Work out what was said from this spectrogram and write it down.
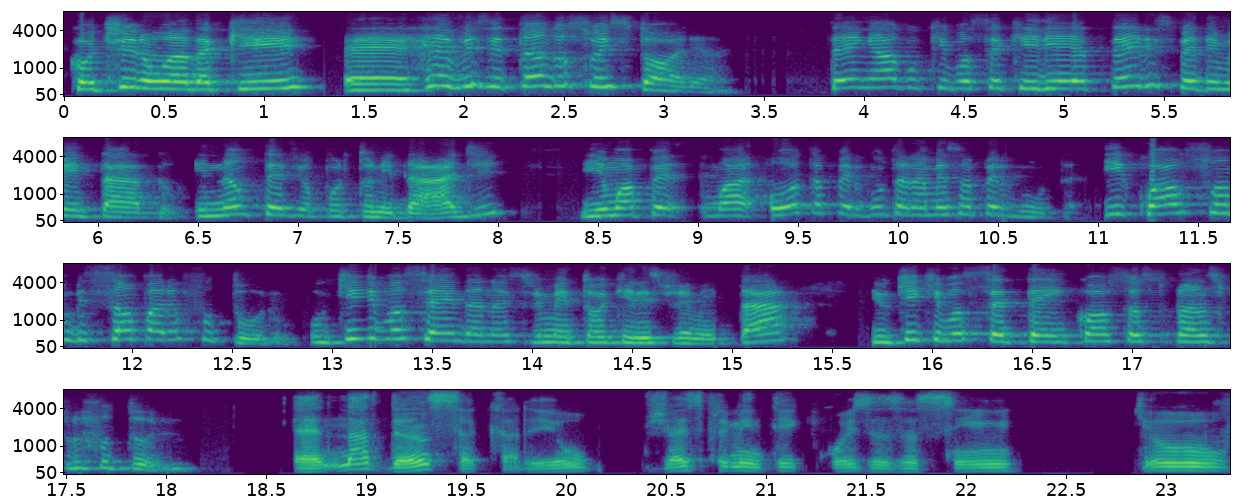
Continuando aqui, é, revisitando sua história. Tem algo que você queria ter experimentado e não teve oportunidade? E uma, uma, outra pergunta na mesma pergunta. E qual sua ambição para o futuro? O que você ainda não experimentou e queria experimentar? E o que, que você tem? Quais os seus planos para o futuro? É, na dança, cara, eu já experimentei coisas assim que eu,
